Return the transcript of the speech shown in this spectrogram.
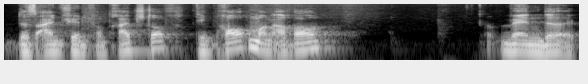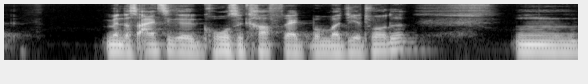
das Einführen von Treibstoff. Den braucht man aber, wenn, de, wenn das einzige große Kraftwerk bombardiert wurde mm.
